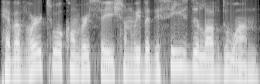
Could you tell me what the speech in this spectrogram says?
Have a virtual conversation with a deceased loved one.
